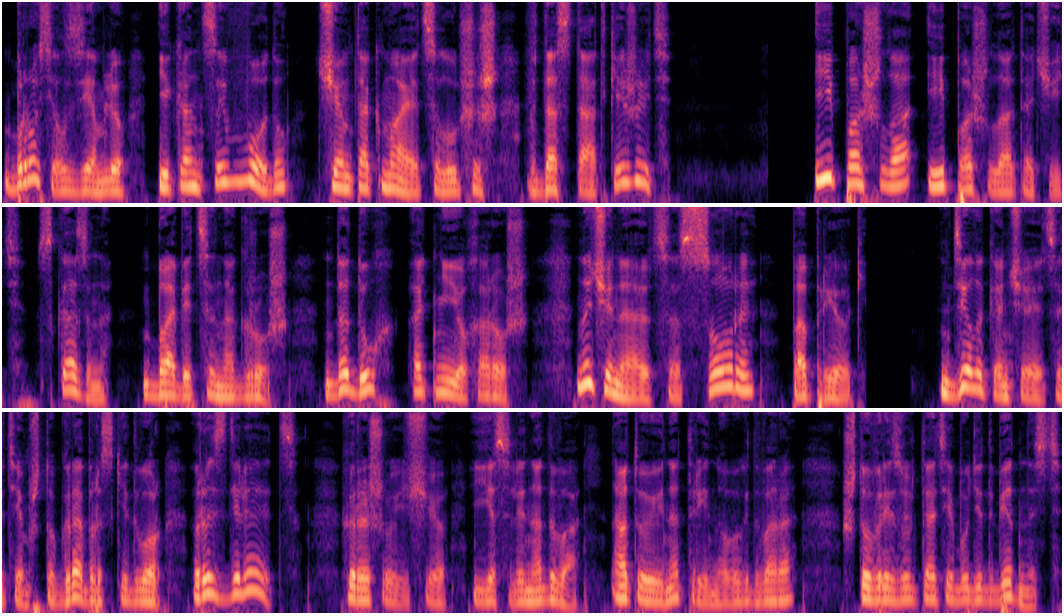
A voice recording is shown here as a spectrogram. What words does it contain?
Бросил землю и концы в воду. Чем так мается, лучше ж в достатке жить. И пошла, и пошла точить. Сказано, бабица на грош, да дух от нее хорош. Начинаются ссоры, попреки. Дело кончается тем, что Граберский двор разделяется, хорошо еще, если на два, а то и на три новых двора. Что в результате будет бедность,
